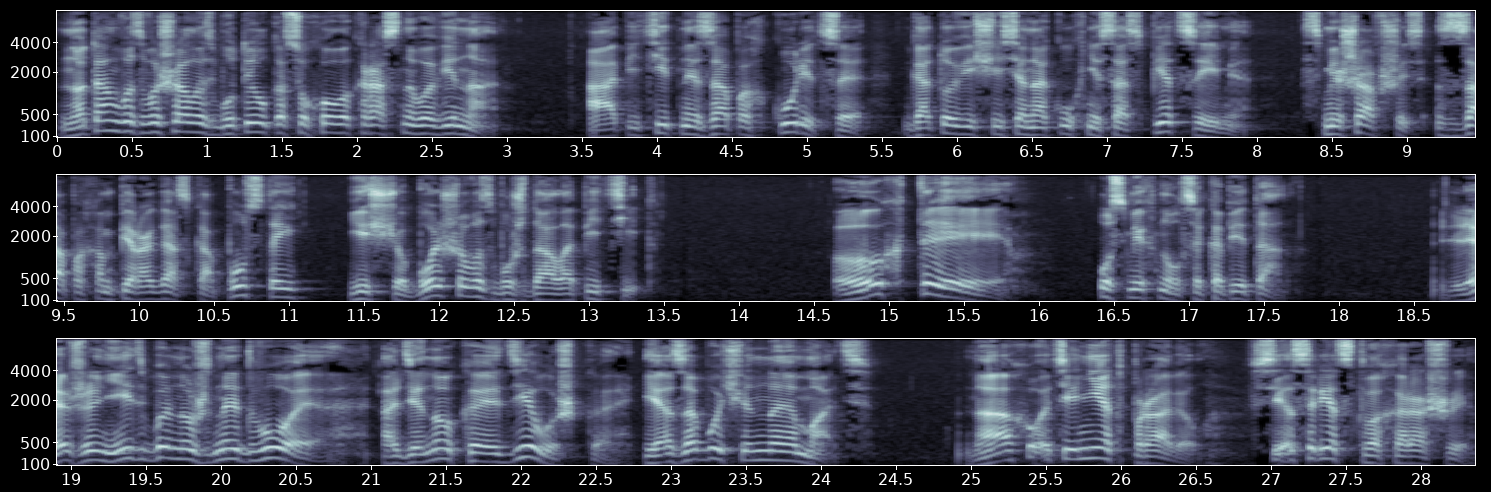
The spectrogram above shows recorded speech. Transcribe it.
но там возвышалась бутылка сухого красного вина, а аппетитный запах курицы, готовящийся на кухне со специями, смешавшись с запахом пирога с капустой, еще больше возбуждал аппетит. «Ух ты!» – усмехнулся капитан. «Для женитьбы нужны двое, одинокая девушка и озабоченная мать. На охоте нет правил, все средства хороши.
